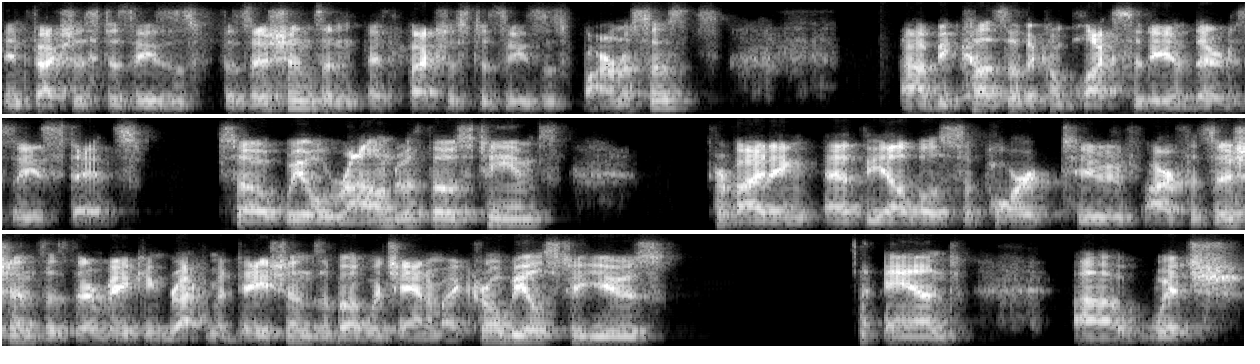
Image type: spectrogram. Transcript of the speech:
infectious diseases physicians and infectious diseases pharmacists uh, because of the complexity of their disease states. So we will round with those teams providing at the elbow support to our physicians as they're making recommendations about which antimicrobials to use and uh, which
